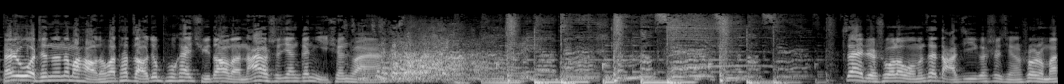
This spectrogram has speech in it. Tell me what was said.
但如果真的那么好的话，他早就铺开渠道了，哪有时间跟你宣传？再者说了，我们再打击一个事情，说什么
